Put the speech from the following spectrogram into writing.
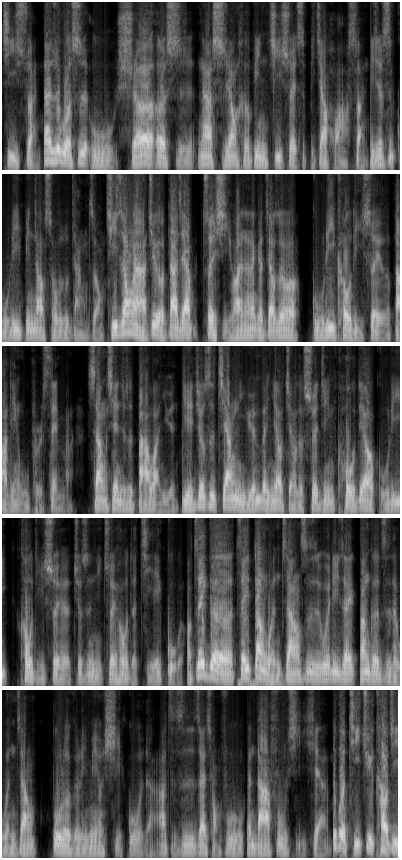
计算，那如果是五十二二十，那使用合并计税是比较划算，也就是股利并到收入当中。其中啊，就有大家最喜欢的那个叫做股利扣抵税额八点五 percent 嘛，上限就是八万元，也就是将你原本要缴的税金扣掉鼓励扣抵税额，就是你最后的结果。哦，这个这一段文章是威利在方格子的文章部落格里面有写过的啊，只是再重复跟大家复习一下。如果急剧靠近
